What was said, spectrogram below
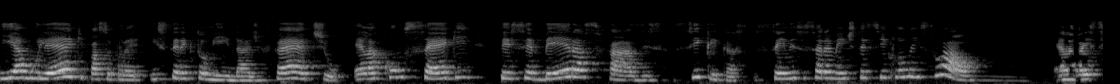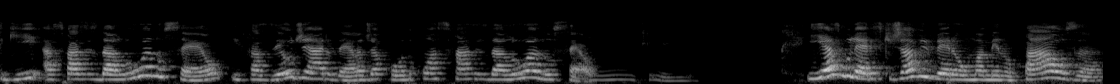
E a mulher que passou pela esterectomia em idade fértil, ela consegue perceber as fases cíclicas sem necessariamente ter ciclo menstrual. Ela vai seguir as fases da lua no céu e fazer o diário dela de acordo com as fases da lua no céu. Hum, que lindo. E as mulheres que já viveram uma menopausa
